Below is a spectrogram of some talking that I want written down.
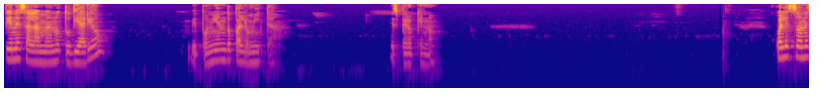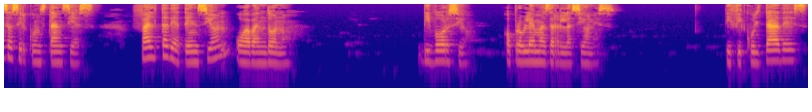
¿Tienes a la mano tu diario? Ve poniendo palomita. Espero que no. ¿Cuáles son esas circunstancias? Falta de atención o abandono. Divorcio o problemas de relaciones. Dificultades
